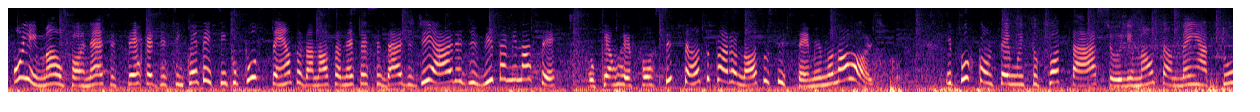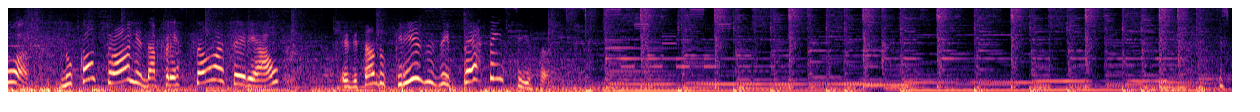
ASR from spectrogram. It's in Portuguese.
O limão fornece cerca de 55% da nossa necessidade diária de vitamina C, o que é um reforço tanto para o nosso sistema imunológico. E por conter muito potássio, o limão também atua no controle da pressão arterial, evitando crises hipertensivas.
